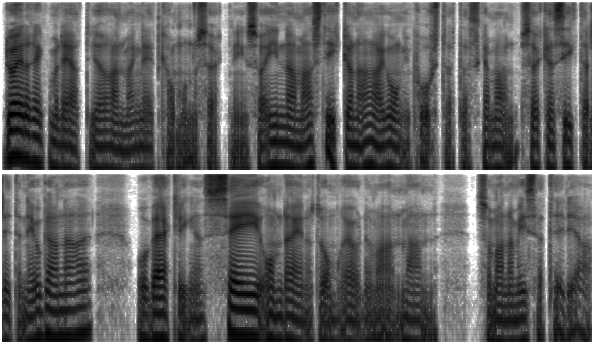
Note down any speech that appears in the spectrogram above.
då är det rekommenderat att göra en magnetkamerundersökning. Så innan man sticker en andra gång i prostata ska man försöka sikta lite noggrannare och verkligen se om det är något område man, man, som man har missat tidigare.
